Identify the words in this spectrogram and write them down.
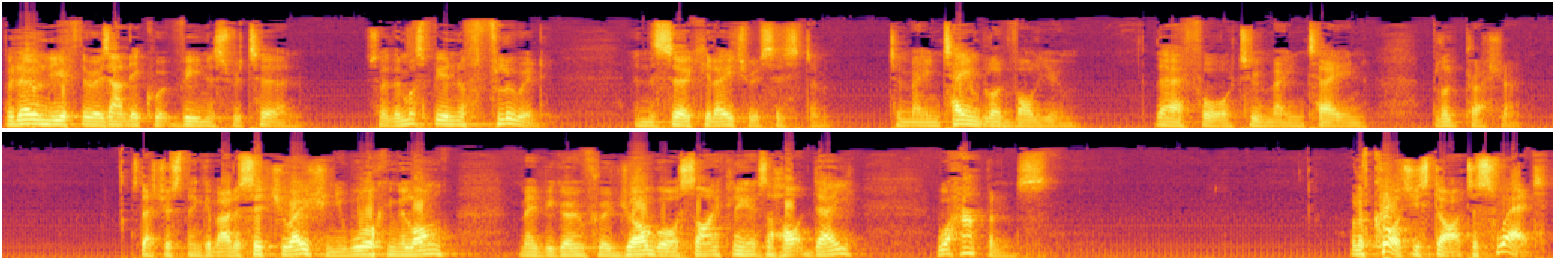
But only if there is adequate venous return. So there must be enough fluid in the circulatory system to maintain blood volume, therefore to maintain blood pressure. So let's just think about a situation. You're walking along, maybe going for a jog or cycling, it's a hot day. What happens? Well, of course, you start to sweat.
